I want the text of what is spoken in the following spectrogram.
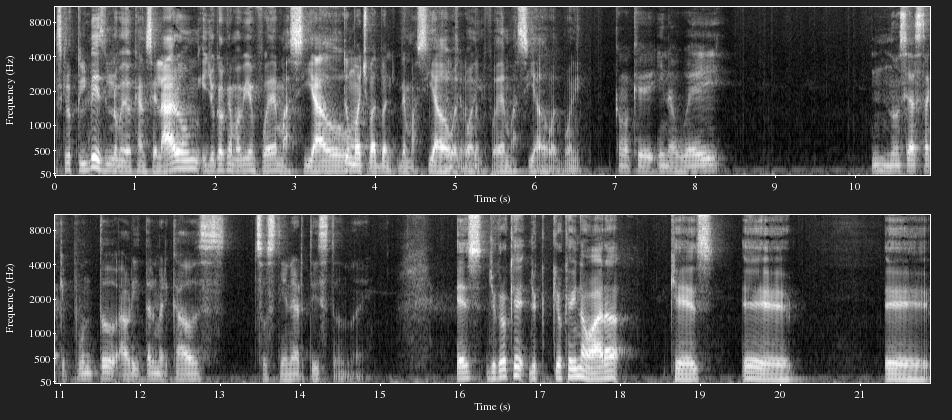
Es que lo que lo medio cancelaron y yo creo que más bien fue demasiado. Too much Bad Bunny. Demasiado Bad Bunny. Fue demasiado Bad Bunny. Como que, in a way. No sé hasta qué punto ahorita el mercado sostiene artistas. Es. Yo creo que. Yo creo que hay una vara que es. Eh, eh,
